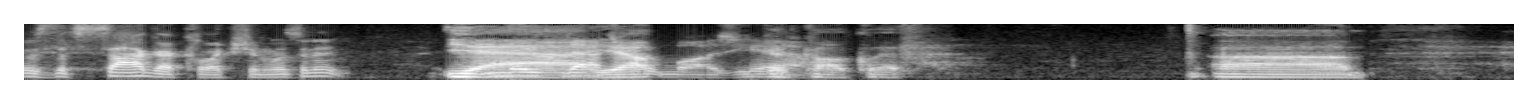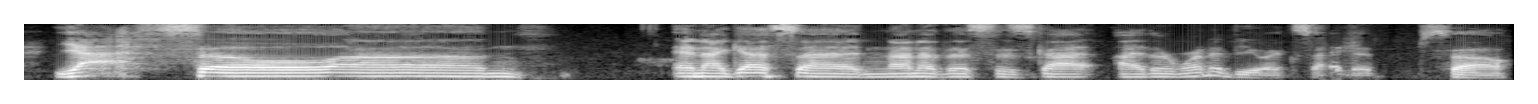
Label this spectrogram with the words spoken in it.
It was the Saga collection, wasn't it? yeah Maybe that's yep. what it was. Yeah. Good call, Cliff. Um, yeah. So, um, and I guess uh, none of this has got either one of you excited. So,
